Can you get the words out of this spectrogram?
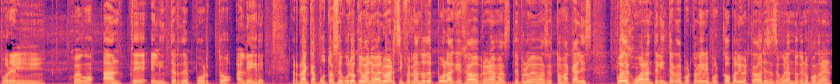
por el juego ante el Inter de Porto Alegre. Hernán Caputo aseguró que van a evaluar si Fernando de Pola, quejado de, programas, de problemas estomacales, puede jugar ante el Inter de Porto Alegre por Copa Libertadores, asegurando que no pondrán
